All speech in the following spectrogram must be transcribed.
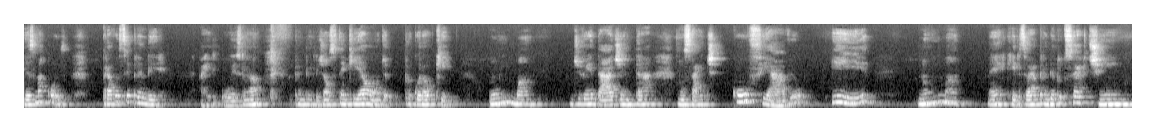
mesma coisa. Para você aprender o Islã, aprender religião, você tem que ir aonde? Procurar o quê? Um imã de verdade, entrar num site confiável e ir num imã, né? Que eles vão aprender tudo certinho,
